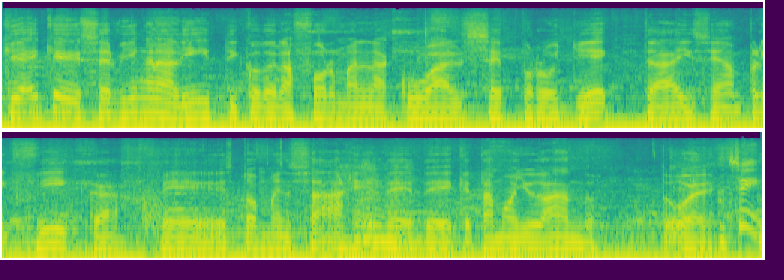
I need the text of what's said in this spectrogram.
que hay que ser bien analítico de la forma en la cual se proyecta y se amplifica eh, estos mensajes de, de que estamos ayudando. Tú ves. Sí.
